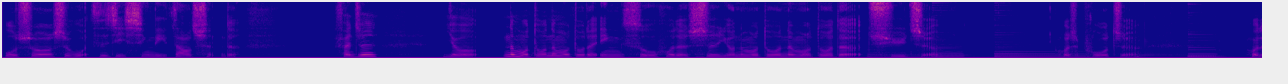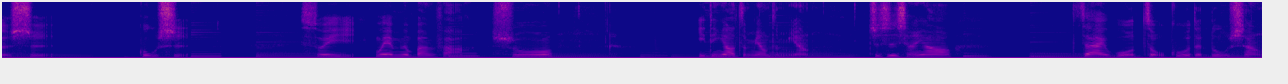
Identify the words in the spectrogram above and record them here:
我说是我自己心理造成的，反正有那么多那么多的因素，或者是有那么多那么多的曲折，或是波折，或者是故事，所以我也没有办法说一定要怎么样怎么样。只是想要在我走过的路上，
